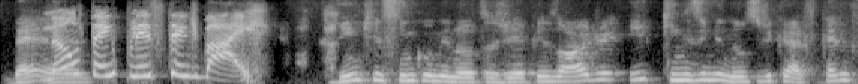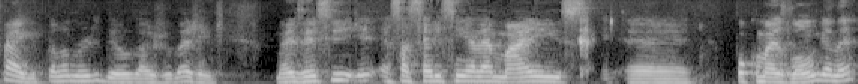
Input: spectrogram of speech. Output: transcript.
De... Não tem please stand by. 25 minutos de episódio e 15 minutos de crédito. Kevin Feige, pelo amor de Deus, ajuda a gente. Mas esse, essa série, sim, ela é mais... É, um pouco mais longa, né?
